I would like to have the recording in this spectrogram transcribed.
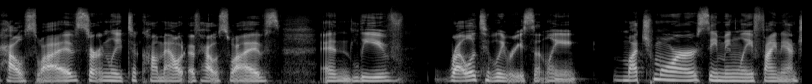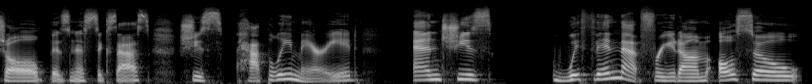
housewives, certainly to come out of housewives and leave relatively recently. Much more seemingly financial business success. She's happily married and she's within that freedom also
